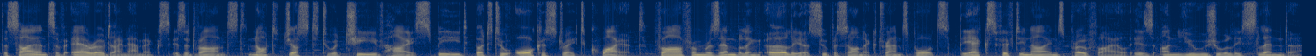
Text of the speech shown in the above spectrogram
the science of aerodynamics is advanced not just to achieve high speed, but to orchestrate quiet. Far from resembling earlier supersonic transports, the X-59's profile is unusually slender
